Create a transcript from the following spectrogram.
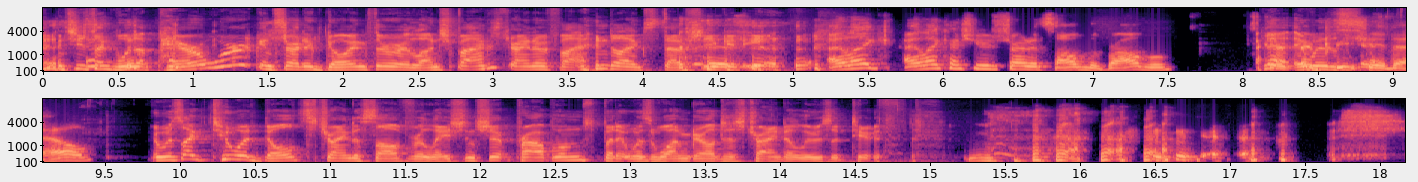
And she's like, would a pear work? And started going through her lunchbox trying to find like stuff she could eat. I like I like how she was trying to solve the problem. Yeah, I it was appreciate the help. it was like two adults trying to solve relationship problems, but it was one girl just trying to lose a tooth.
